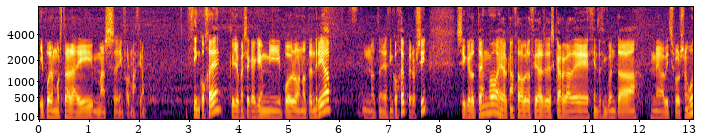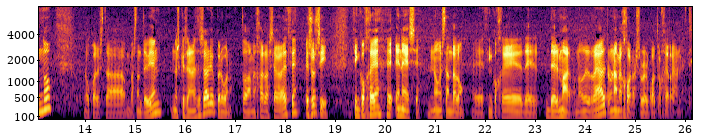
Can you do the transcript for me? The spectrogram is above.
y pueden mostrar ahí más eh, información. 5G, que yo pensé que aquí en mi pueblo no tendría. No tendría 5G, pero sí sí que lo tengo. He alcanzado velocidades de descarga de 150 megabits por segundo, lo cual está bastante bien. No es que sea necesario, pero bueno, toda mejora se agradece. Eso sí, 5G NS, no standalone. 5G eh, del malo, no del real, pero una mejora sobre el 4G realmente.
